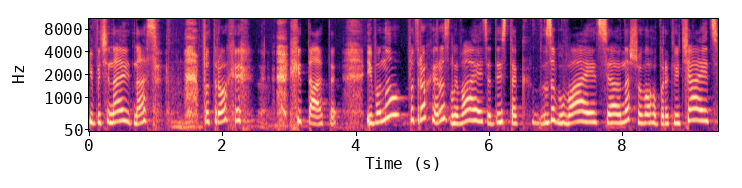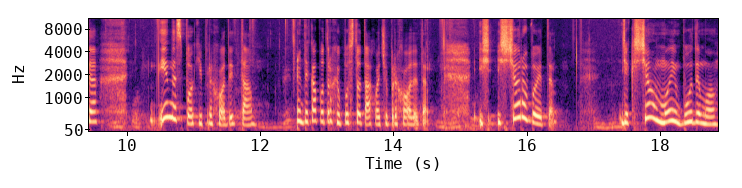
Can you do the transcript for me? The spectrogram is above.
і починають нас потрохи хитати. І воно потрохи розливається, десь так забувається, наша увага переключається, і неспокій приходить там. І така потрохи пустота хоче приходити. І, і що робити? Якщо ми будемо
